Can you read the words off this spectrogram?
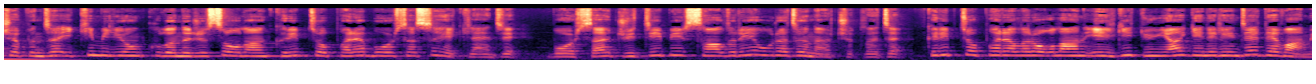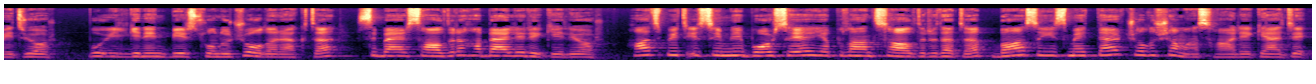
çapında 2 milyon kullanıcısı olan kripto para borsası hacklendi. Borsa ciddi bir saldırıya uğradığını açıkladı. Kripto paralara olan ilgi dünya genelinde devam ediyor. Bu ilginin bir sonucu olarak da siber saldırı haberleri geliyor. Hatbit isimli borsaya yapılan saldırıda da bazı hizmetler çalışamaz hale geldi.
